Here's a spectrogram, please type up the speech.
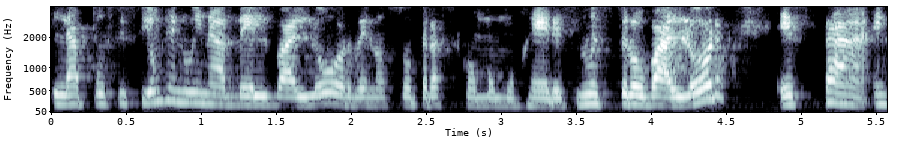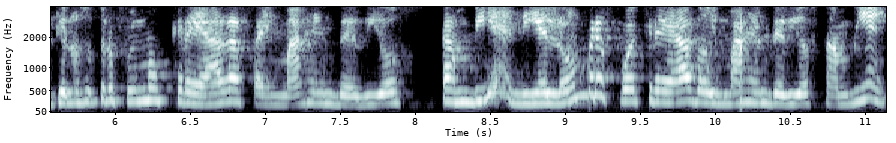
la posición genuina del valor de nosotras como mujeres. Nuestro valor está en que nosotros fuimos creadas a imagen de Dios también y el hombre fue creado a imagen de Dios también.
